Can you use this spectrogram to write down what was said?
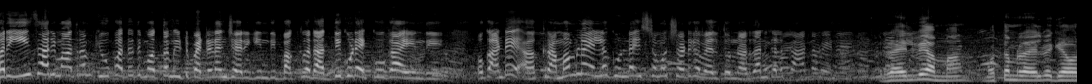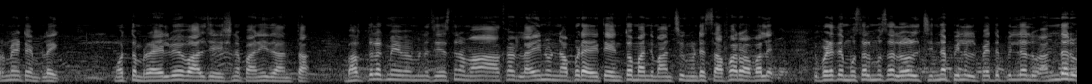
మరి ఈసారి మాత్రం క్యూ పద్ధతి మొత్తం ఇటు పెట్టడం జరిగింది. భక్తుల రద్దీ కూడా ఎక్కువగా అయింది. ఒక అంటే ఆ క్రమంలో వెళ్ళకుండా ఇష్టం వచ్చినట్టుగా వెళ్తున్నారు. దానికి కారణం ఏంటి? రైల్వే అమ్మ మొత్తం రైల్వే గవర్నమెంట్ ఎంప్లాయ్. మొత్తం రైల్వే వాళ్ళు చేసిన పని ఇదంతా. భక్తులకు మేము ఏమైనా చేస్తున్నామా? అక్కడ లైన్ ఉన్నప్పుడు అయితే ఎంతోమంది మంచిగా ఉంటే సఫర్ అవ్వలే. ఇప్పుడైతే ముసలి ముసలి వాళ్ళు చిన్న పిల్లలు పెద్ద పిల్లలు అందరూ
